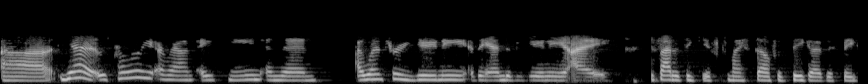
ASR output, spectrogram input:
uh, yeah, it was probably around 18. And then I went through uni. At the end of uni, I decided to gift myself a big overseas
